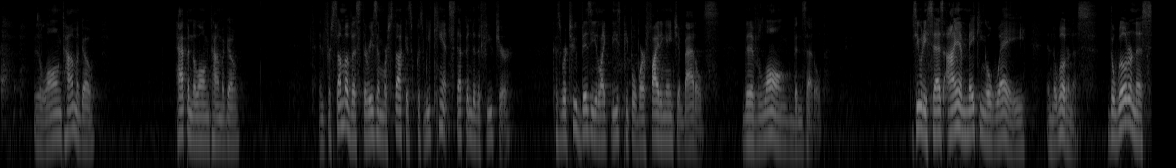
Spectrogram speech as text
It was a long time ago. Happened a long time ago. And for some of us, the reason we're stuck is because we can't step into the future because we're too busy, like these people were, fighting ancient battles that have long been settled. See what he says? I am making a way in the wilderness. The wilderness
